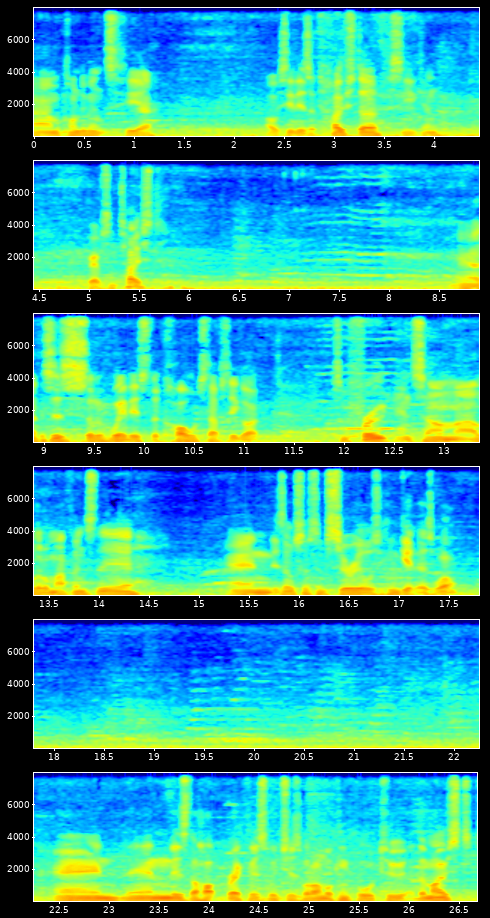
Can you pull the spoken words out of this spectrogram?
um, condiments here. Obviously, there's a toaster, so you can grab some toast. Uh, this is sort of where there's the cold stuff. So you got some fruit and some uh, little muffins there and there's also some cereals you can get as well and then there's the hot breakfast which is what I'm looking forward to the most.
